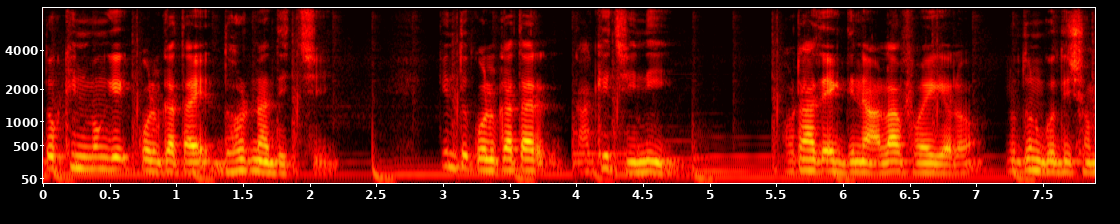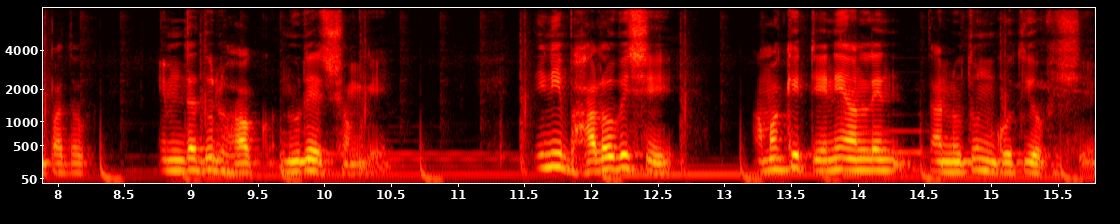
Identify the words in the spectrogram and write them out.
দক্ষিণবঙ্গে কলকাতায় ধর্না দিচ্ছি। কিন্তু কলকাতার কাকে চিনি? হঠাৎ একদিন আলাপ হয়ে গেল নতুন গতি সম্পাদক এমদাদুল হক নূরের সঙ্গে। তিনি ভালোবেসে আমাকে টেনে আনলেন তার নতুন গতি অফিসে।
